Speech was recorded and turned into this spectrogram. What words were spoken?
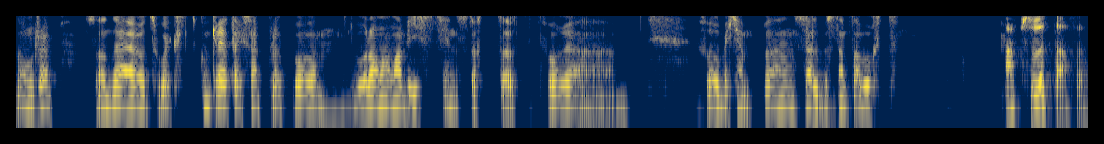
Donald Trump. Så det er jo to eks konkrete eksempler på hvordan han har vist sin støtte for, uh, for å bekjempe selvbestemt abort. Absolutt, altså.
